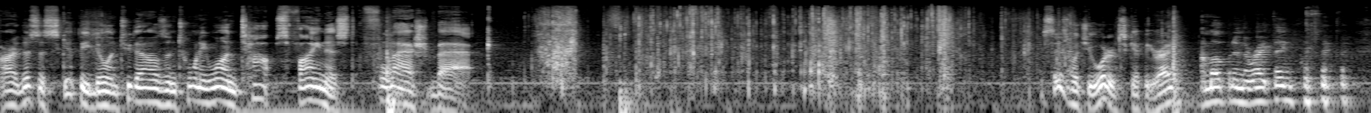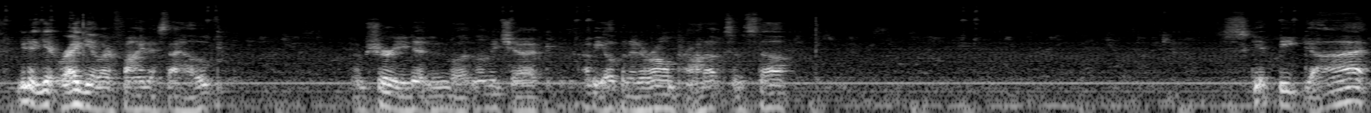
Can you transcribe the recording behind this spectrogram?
All right, this is Skippy doing 2021 Topps Finest Flashback. This is what you ordered, Skippy, right? I'm opening the right thing? you didn't get regular Finest, I hope. I'm sure you didn't, but let me check. I'll be opening their own products and stuff. Skippy got.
